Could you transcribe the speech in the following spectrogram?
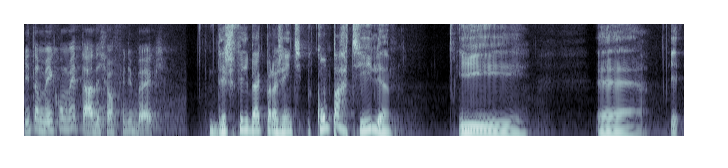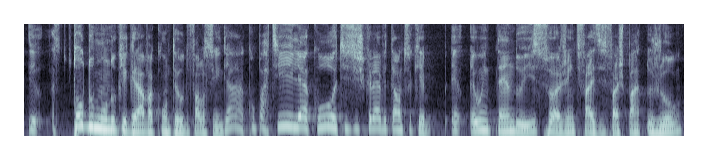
e também comentar, deixar o feedback. Deixa o feedback pra gente, compartilha e. É, eu, todo mundo que grava conteúdo fala assim: ah, compartilha, curte, se inscreve e tal, não sei o quê. Eu, eu entendo isso, a gente faz isso, faz parte do jogo,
